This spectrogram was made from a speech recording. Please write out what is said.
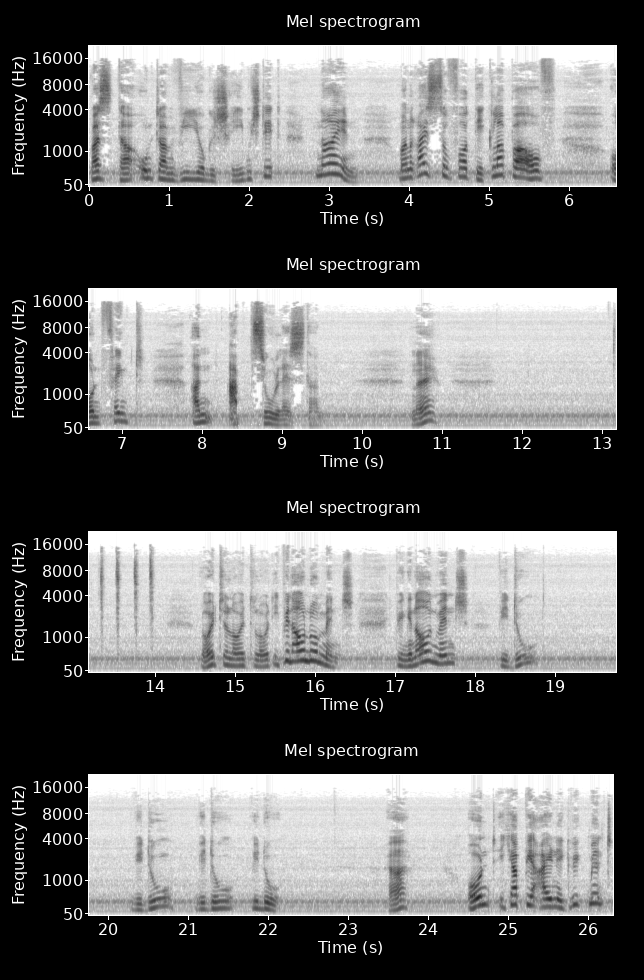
was da unterm Video geschrieben steht? Nein, man reißt sofort die Klappe auf und fängt an abzulästern. Ne? Leute, Leute, Leute, ich bin auch nur ein Mensch. Ich bin genau ein Mensch wie du, wie du, wie du, wie du. Ja? Und ich habe hier ein Equipment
